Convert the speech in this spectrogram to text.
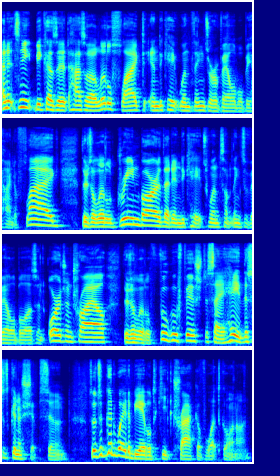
And it's neat because it has a little flag to indicate when things are available behind a flag. There's a little green bar that indicates when something's available as an origin trial. There's a little fugu fish to say, hey, this is going to ship soon. So it's a good way to be able to keep track of what's going on.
